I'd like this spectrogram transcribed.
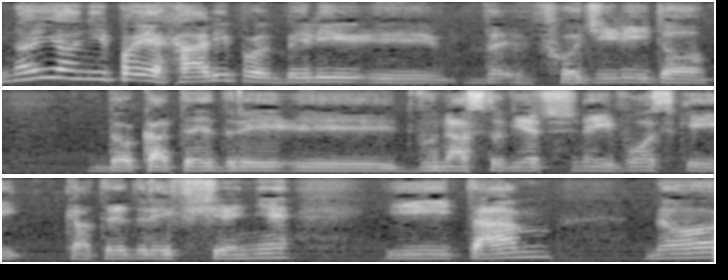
No i oni pojechali, byli, wchodzili do, do katedry XII-wiecznej włoskiej katedry w Sienie i tam no,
